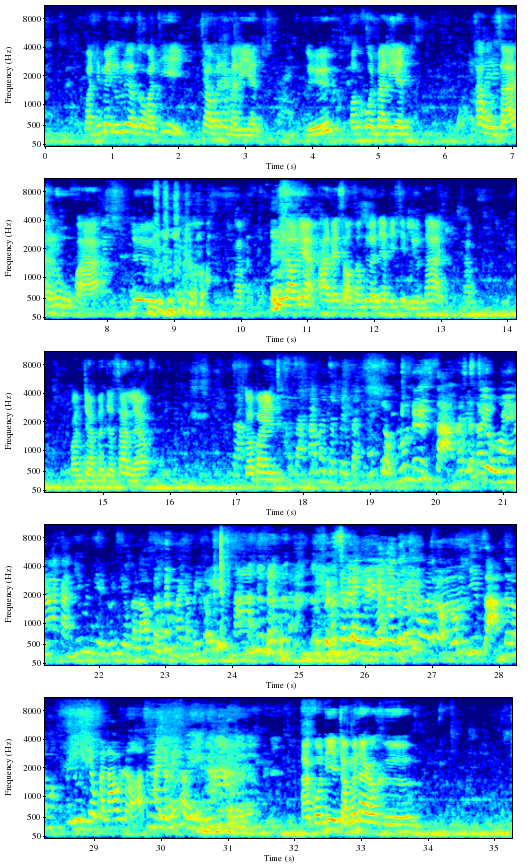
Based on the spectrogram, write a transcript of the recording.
วันที่ไม่รู้เรื่องก็วันที่เจ้าไม่ได้มาเรียน หรือบางคนมาเรียนข้าหูซ้ายทะลุหูขวา ลืมครับคนเราเนี่ยผ่านไปสองสามเดือนเนี่ยมีสิทธิ์ลืมได้ครับ ความจำมันจะสั้นแล้ว ต่อไปอาจารย์คะมันจะเป็นแบบนี้จบรุ่นที่สามแล้วเดี๋ยวเราจะมองหน้ากันที่มันเรียนรุ่นเดียวกับเราเหรอทำไมเราไม่เคยเห็นหน้ามันจะเป็นอย่างเงี้ยอันได้ชื่อว่าจบรุ่นที่สามแต่เรามองเฮ้ยรุ่นเดียวกับเราเหรอทำไมเราไม่เคยเห็นหน้าอาคนที่จำไม่ได้ก็คือ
